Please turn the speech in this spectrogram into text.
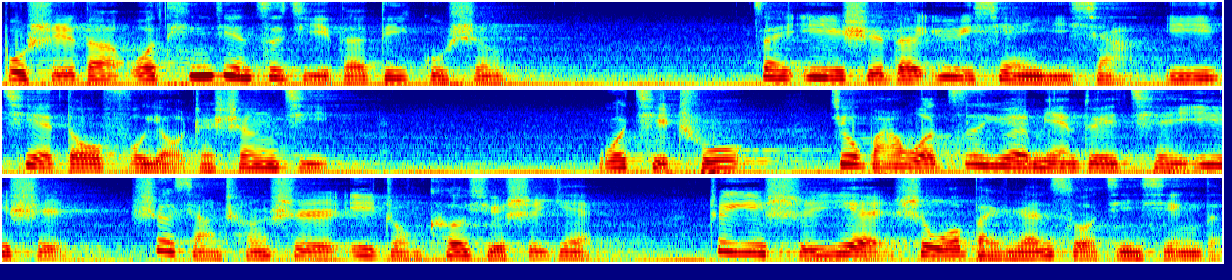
不时的，我听见自己的嘀咕声。在意识的预线以下，一切都富有着生机。我起初就把我自愿面对潜意识设想成是一种科学实验，这一实验是我本人所进行的，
